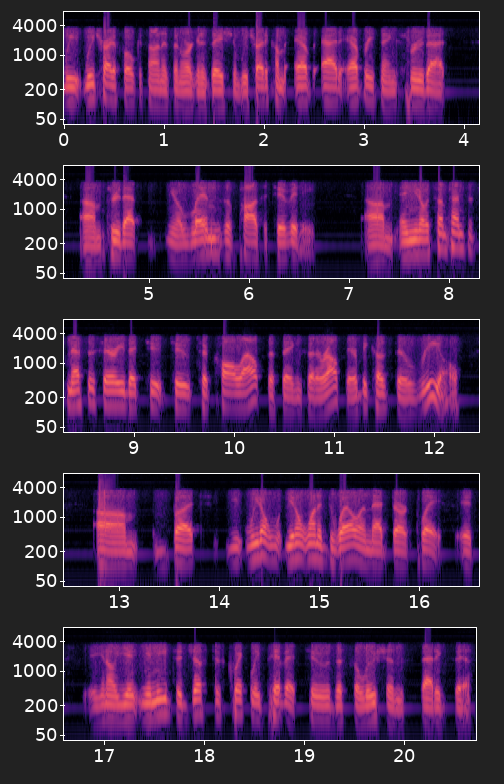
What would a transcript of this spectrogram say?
we we try to focus on as an organization. We try to come ev- at everything through that um, through that you know lens of positivity. Um, and you know sometimes it's necessary that to, to to call out the things that are out there because they're real. Um, but you, we don't you don't want to dwell in that dark place. It's you know you, you need to just as quickly pivot to the solutions that exist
